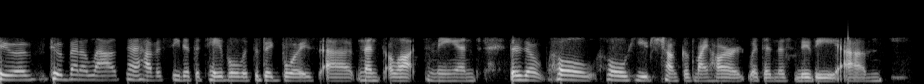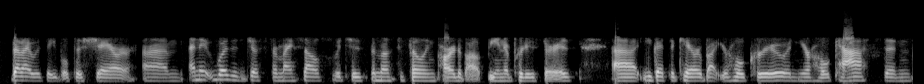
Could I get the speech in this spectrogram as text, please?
to have to have been allowed to have a seat at the table with the big boys uh, meant a lot to me. And there's a whole whole huge chunk of my heart within this movie um, that I was able to share. Um, and it wasn't just for myself, which is the most fulfilling part about being a producer is uh, you get to care about your whole crew and your whole cast and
